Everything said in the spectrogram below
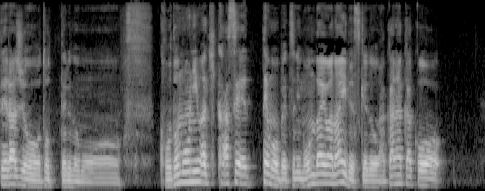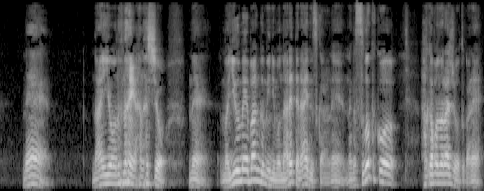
てラジオを撮ってるのも、子供には聞かせても別に問題はないですけど、なかなかこう、ねえ、内容のない話を、ねえ、まあ、有名番組にも慣れてないですからね、なんかすごくこう、墓場のラジオとかね、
